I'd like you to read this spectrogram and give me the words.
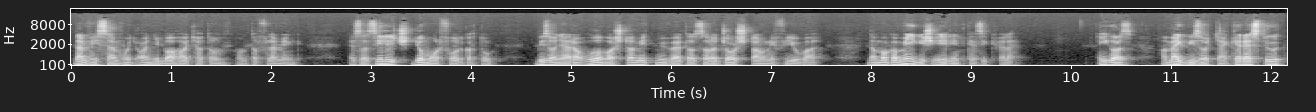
Nem hiszem, hogy annyiba hagyhatom, mondta Fleming. Ez az Illich gyomorforgató. Bizonyára olvasta, mit művelt azzal a Georgetowni fiúval. De maga mégis érintkezik vele. Igaz, a megbízottján keresztül,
